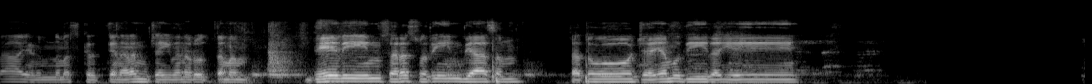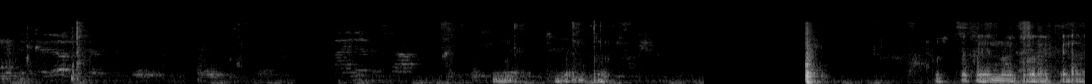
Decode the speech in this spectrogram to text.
ನಾರಾಯಣಂ ನಮಸ್ಕೃತ್ಯ ನರಂ ಚೈವ ನರೋತ್ತಮಂ ದೇವೀಂ ಸರಸ್ವತೀಂ ವ್ಯಾಸಂ ತಥೋ ಜಯಮುದೀರಯೇ ಪುಸ್ತಕ ಎಲ್ಲೋ ಇದು ಬರೋಕ್ಕಿಲ್ಲ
